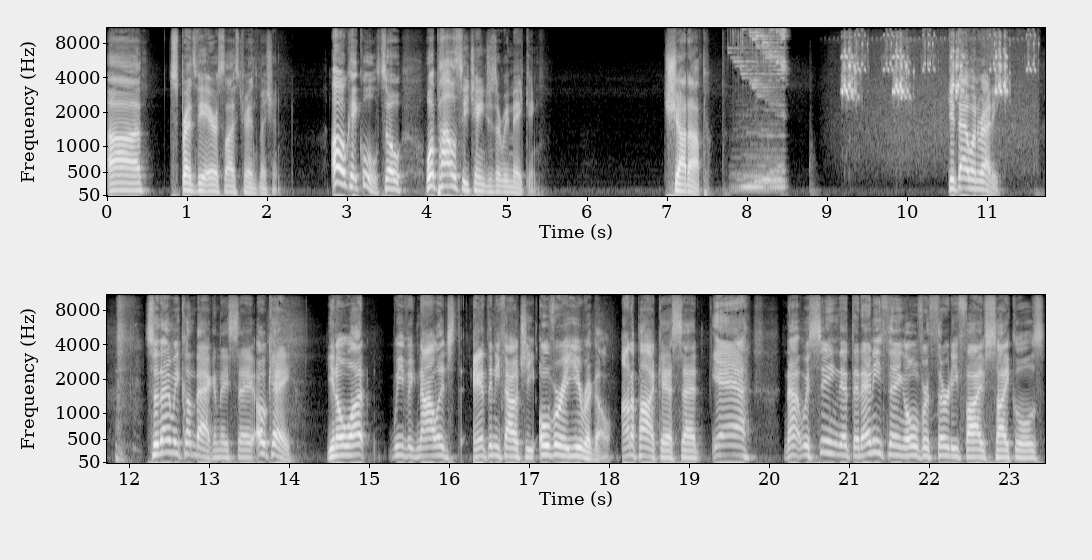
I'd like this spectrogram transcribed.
uh, spreads via aerosolized transmission. Oh, okay, cool. So what policy changes are we making? Shut up. Get that one ready. So then we come back and they say, okay, you know what? We've acknowledged Anthony Fauci over a year ago on a podcast said, yeah, now we're seeing that that anything over 35 cycles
